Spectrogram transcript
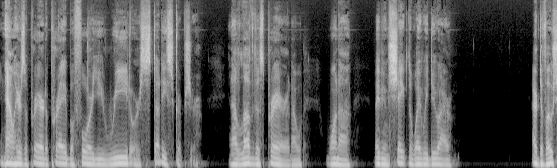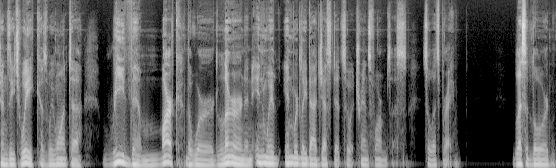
And now here's a prayer to pray before you read or study scripture. And I love this prayer and I want to maybe shape the way we do our our devotions each week because we want to read them, mark the word, learn and inward, inwardly digest it so it transforms us. So let's pray. Blessed Lord,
